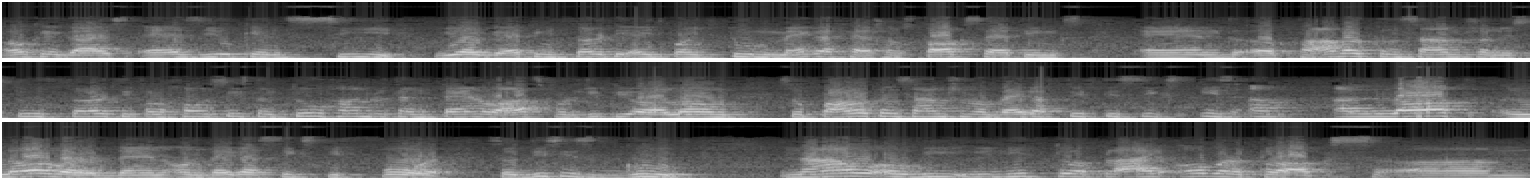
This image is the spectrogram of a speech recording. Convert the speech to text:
Okay guys, as you can see, we are getting 38.2 mega hash on stock settings and uh, power consumption is 230 for the whole system, 210 watts for GPU alone. So power consumption on Vega 56 is um, a lot lower than on Vega 64. So this is good. now we, we need to apply overclocks um,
